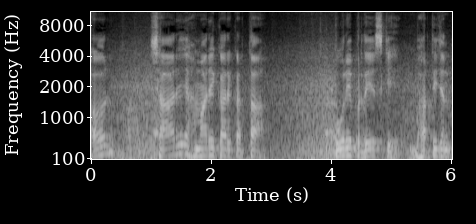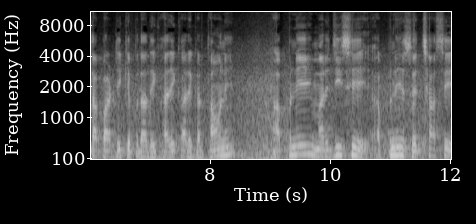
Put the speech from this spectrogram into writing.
और सारे हमारे कार्यकर्ता पूरे प्रदेश के भारतीय जनता पार्टी के पदाधिकारी कार्यकर्ताओं ने अपने मर्ज़ी से, अपने स्वेच्छा से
